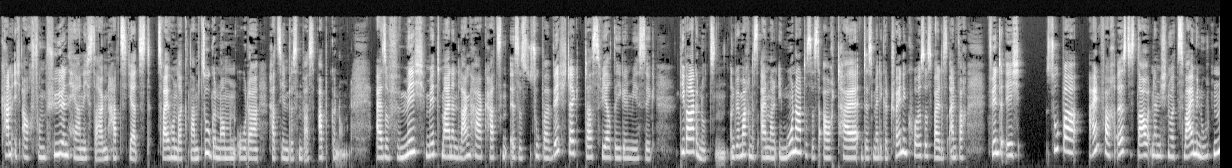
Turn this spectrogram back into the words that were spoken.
kann ich auch vom Fühlen her nicht sagen, hat sie jetzt 200 Gramm zugenommen oder hat sie ein bisschen was abgenommen. Also für mich mit meinen Langhaarkatzen ist es super wichtig, dass wir regelmäßig die Waage nutzen. Und wir machen das einmal im Monat. Das ist auch Teil des Medical Training Kurses, weil das einfach, finde ich, super einfach ist. Es dauert nämlich nur zwei Minuten.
